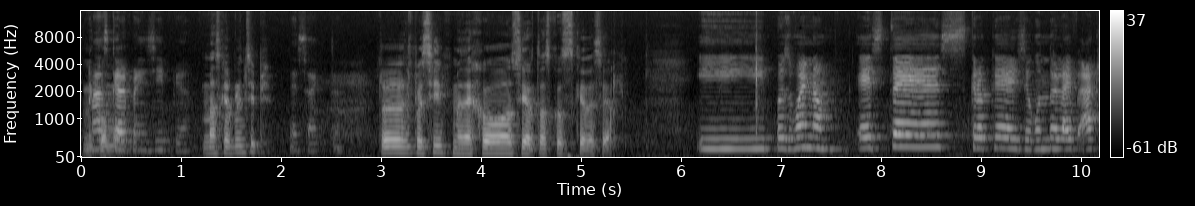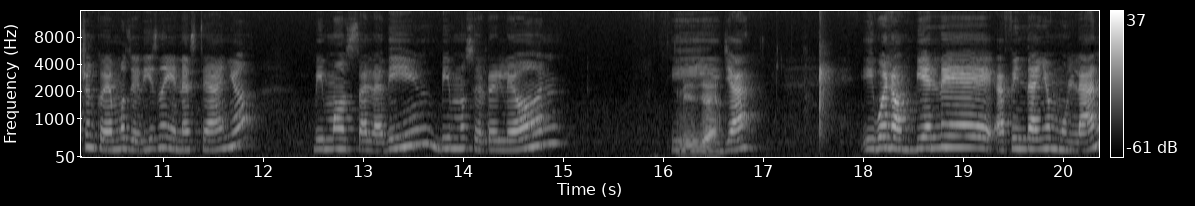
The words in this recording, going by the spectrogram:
ni Más como que al principio, más que al principio. exacto. Entonces, pues sí, me dejó ciertas cosas que desear. Y pues bueno, este es creo que el segundo live action que vemos de Disney en este año. Vimos Aladdin, vimos El Rey León y, Y ya. ya. Y bueno, viene a fin de año Mulan.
